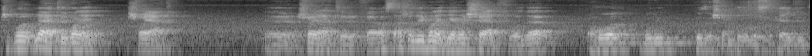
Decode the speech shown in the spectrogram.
és akkor lehet, hogy van egy saját, saját ö, felhasználásod, vagy van egy ilyen hogy shared folder, ahol mondjuk közösen dolgoztak együtt.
